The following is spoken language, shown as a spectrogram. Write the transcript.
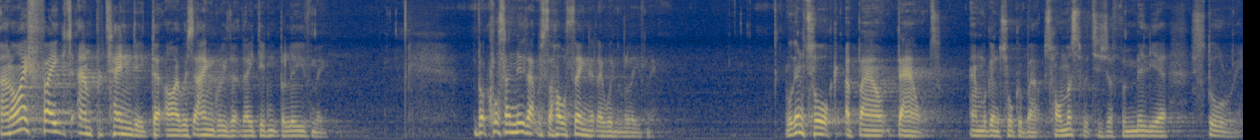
And I faked and pretended that I was angry that they didn't believe me. But of course, I knew that was the whole thing that they wouldn't believe me. We're going to talk about doubt, and we're going to talk about Thomas, which is a familiar story.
